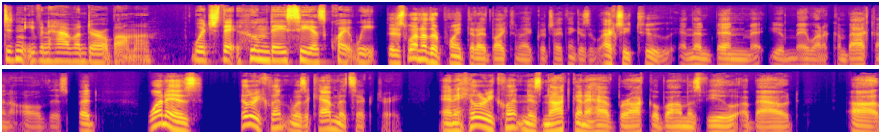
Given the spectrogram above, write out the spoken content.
didn't even have under Obama, which they whom they see as quite weak. There's one other point that I'd like to make, which I think is actually two, and then Ben, you may want to come back on all of this. But one is Hillary Clinton was a cabinet secretary. And Hillary Clinton is not going to have Barack Obama's view about uh,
